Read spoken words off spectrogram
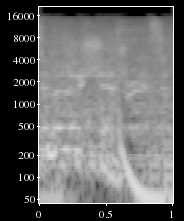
Trance Evolution.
